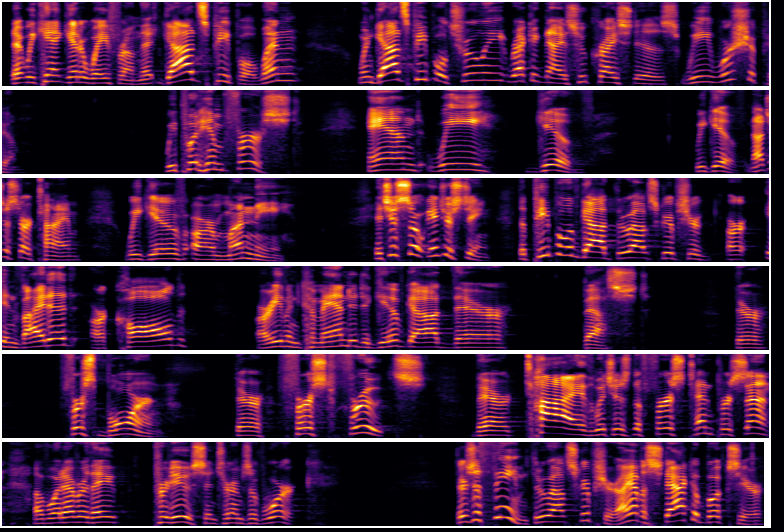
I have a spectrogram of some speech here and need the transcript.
that we can't get away from that God's people, when, when God's people truly recognize who Christ is, we worship him. We put him first and we give. We give, not just our time, we give our money. It's just so interesting. The people of God throughout Scripture are invited, are called, are even commanded to give God their best, their firstborn, their first fruits, their tithe, which is the first 10% of whatever they produce in terms of work. There's a theme throughout Scripture. I have a stack of books here.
